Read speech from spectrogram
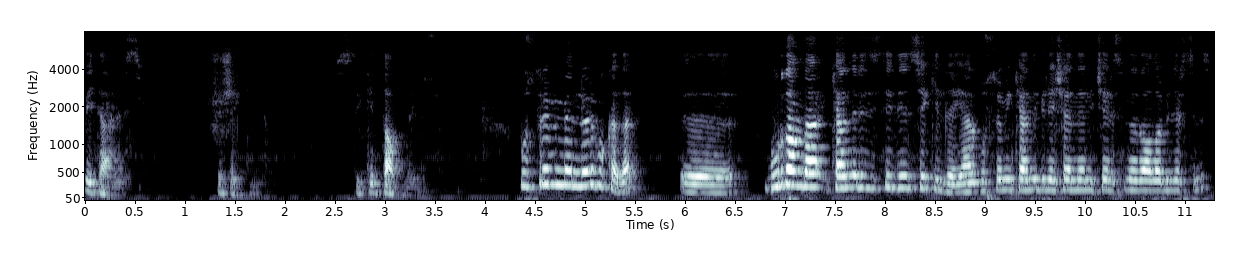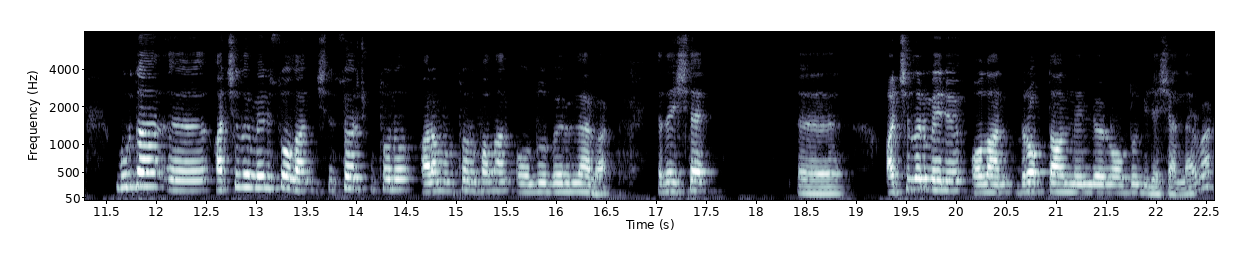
bir tanesi. Şu şekilde. Sticky tab menüsü. Bu Bootstrap'in menüleri bu kadar. Ee, Buradan da kendiniz istediğiniz şekilde yani Bootstrap'in kendi bileşenlerinin içerisinde de alabilirsiniz. Burada e, açılır menüsü olan işte search butonu, arama butonu falan olduğu bölümler var. Ya da işte e, açılır menü olan drop down menülerin olduğu bileşenler var.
